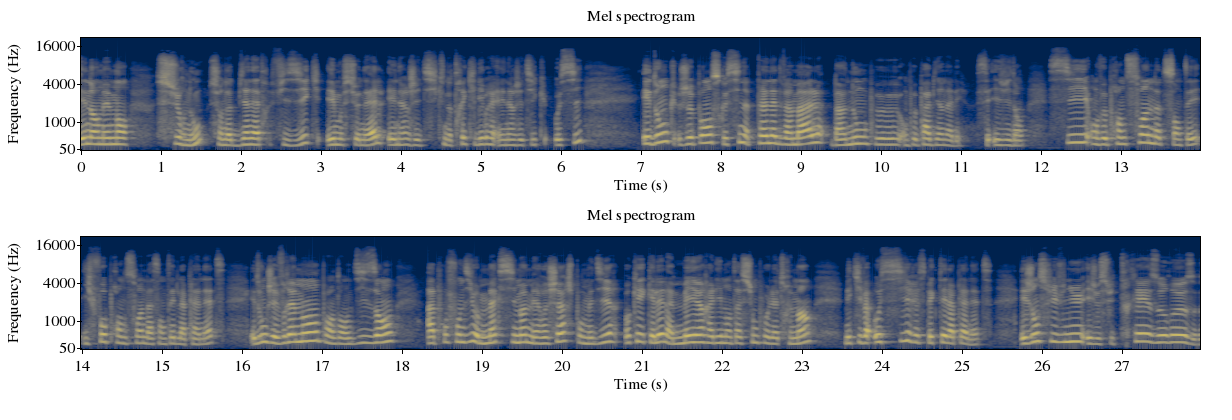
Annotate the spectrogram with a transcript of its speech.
énormément sur nous, sur notre bien-être physique, émotionnel, énergétique, notre équilibre énergétique aussi. Et donc, je pense que si notre planète va mal, ben nous, on peut, peut pas bien aller. C'est évident. Si on veut prendre soin de notre santé, il faut prendre soin de la santé de la planète. Et donc, j'ai vraiment, pendant dix ans, approfondi au maximum mes recherches pour me dire, OK, quelle est la meilleure alimentation pour l'être humain, mais qui va aussi respecter la planète. Et j'en suis venue, et je suis très heureuse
